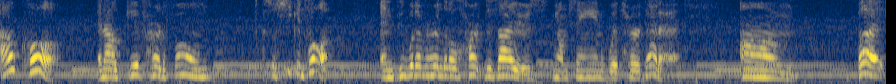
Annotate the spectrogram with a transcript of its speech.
I'll call and I'll give her the phone so she can talk and do whatever her little heart desires, you know what I'm saying, with her data. Um but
